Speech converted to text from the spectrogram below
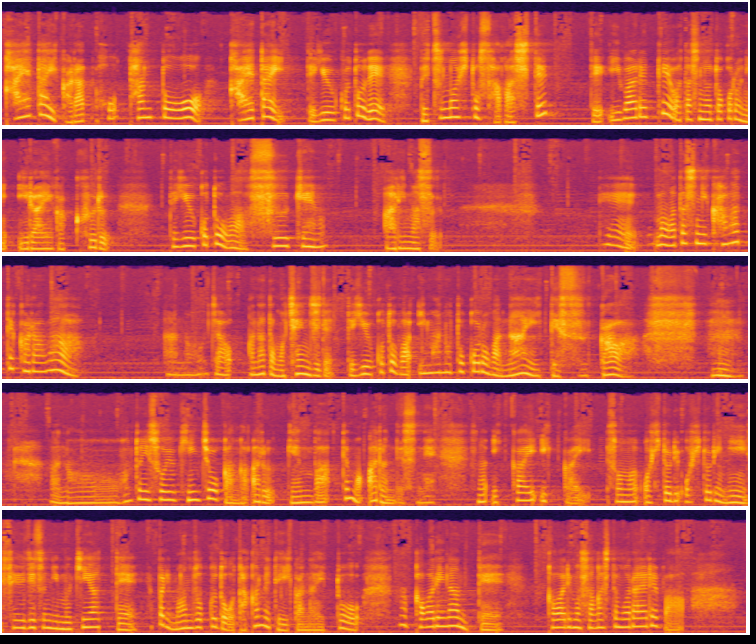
変えたいから担当を変えたいっていうことで別の人探してって言われて私のところに依頼が来る。っていうことは数件あります。で、まあ、私に代わってからはあのじゃああなたもチェンジでっていうことは今のところはないですが、うん、あの本当にそういう緊張感がある現場でもあるんですね。その一回一回そのお一人お一人に誠実に向き合ってやっぱり満足度を高めていかないと、まあ、代わりなんて代わりも探してもらえれば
